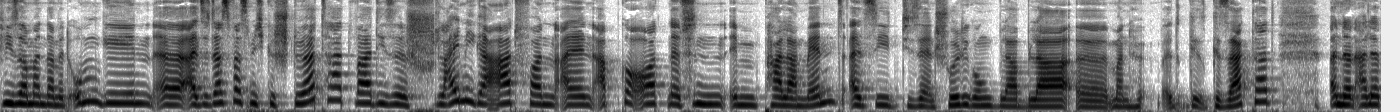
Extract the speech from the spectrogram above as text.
Wie soll man damit umgehen? Äh, also das, was mich gestört hat, war diese schleimige Art von allen Abgeordneten im Parlament, als sie diese Entschuldigung bla bla äh, man äh, gesagt hat. Und dann alle,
